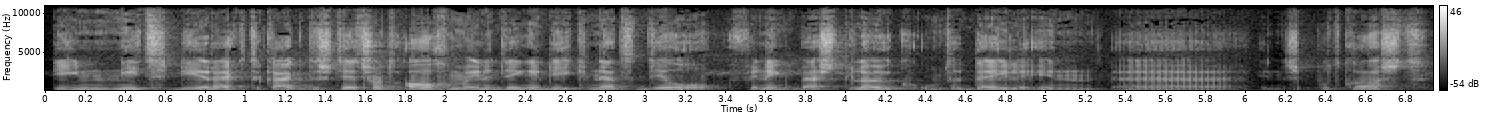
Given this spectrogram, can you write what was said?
die niet direct... Kijk, dus dit soort algemene dingen die ik net deel, vind ik best leuk om te delen in, eh in de podcast.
